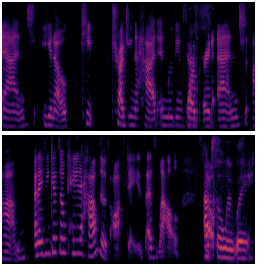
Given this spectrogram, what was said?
and, you know, keep trudging ahead and moving forward yes. and um and i think it's okay to have those off days as well. So, absolutely.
